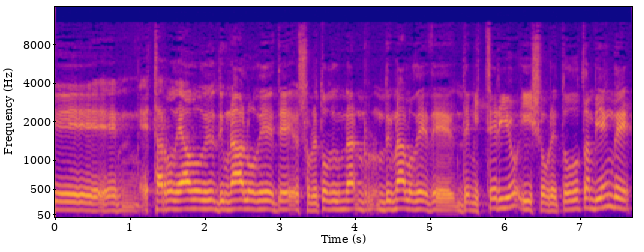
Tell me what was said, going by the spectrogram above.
que eh, está rodeado de, un halo, de, sobre todo de, un halo de, misterio y sobre todo también de,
